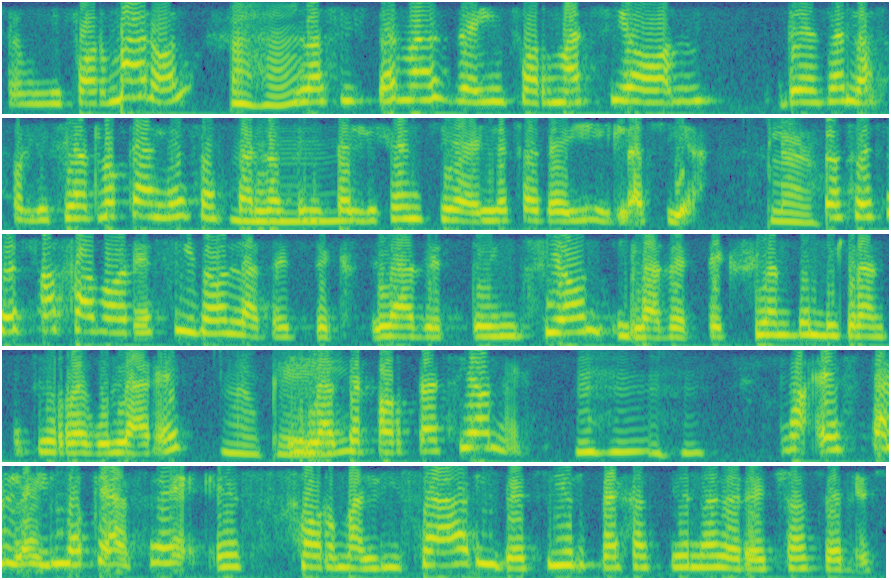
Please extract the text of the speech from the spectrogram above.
se uniformaron los sistemas de información desde las policías locales hasta los de inteligencia, el FBI y la CIA. Claro. Entonces eso ha favorecido la, la detención y la detección de migrantes irregulares y las deportaciones. No, esta ley lo que hace es formalizar y decir Texas tiene derecho a hacer eso.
